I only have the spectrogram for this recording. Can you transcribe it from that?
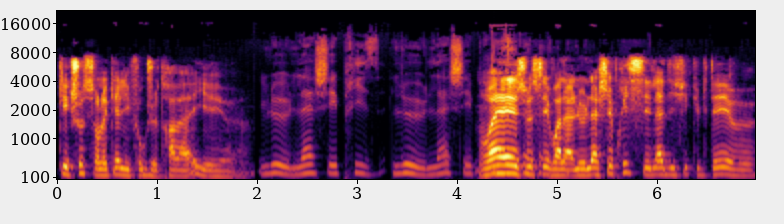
quelque chose sur lequel il faut que je travaille et euh... le lâcher prise le lâcher prise. Ouais je sais voilà le lâcher prise c'est la difficulté euh,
